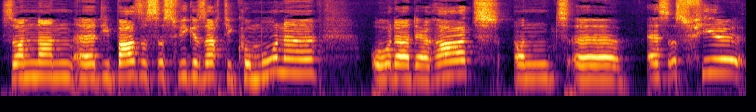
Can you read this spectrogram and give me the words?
sondern äh, die Basis ist, wie gesagt, die Kommune, oder der Rat und äh, es ist viel,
